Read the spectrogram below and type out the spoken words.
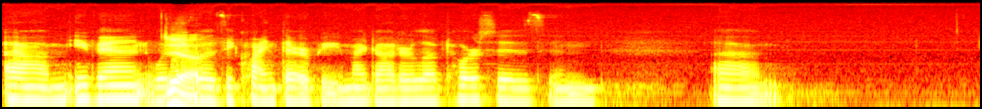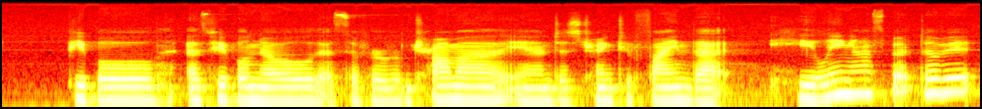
um, event, which Yeah. was equine therapy. My daughter loved horses, and um, people, as people know, that suffer from trauma and just trying to find that healing aspect of it.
